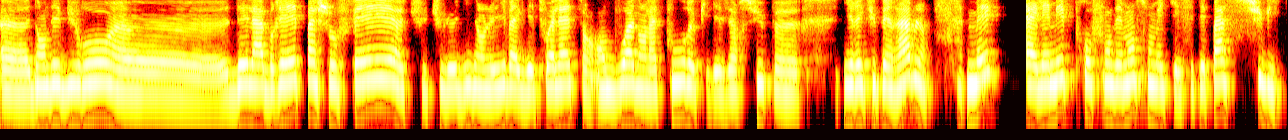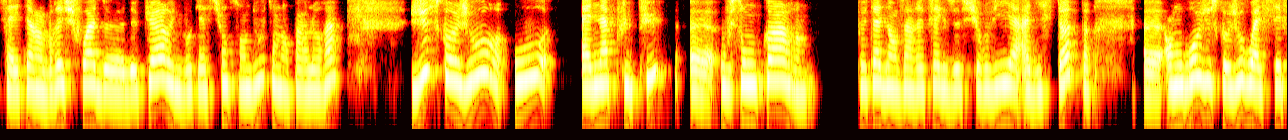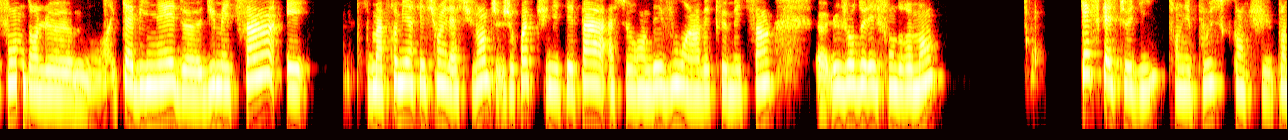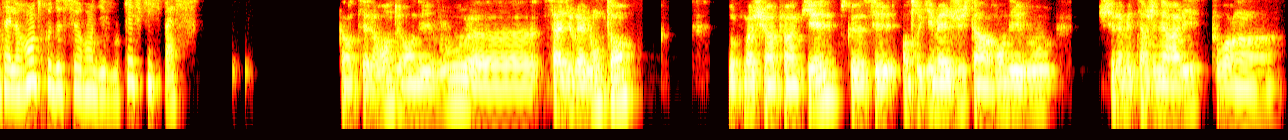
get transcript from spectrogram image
euh, dans des bureaux euh, délabrés, pas chauffés. Tu, tu, le dis dans le livre avec des toilettes en, bois dans la cour et puis des heures sup euh, irrécupérables. Mais elle aimait profondément son métier. C'était pas subi. Ça a été un vrai choix de, cœur, une vocation sans doute. On en parlera. Jusqu'au jour où elle n'a plus pu, euh, où son corps, peut-être dans un réflexe de survie, a dit stop. Euh, en gros, jusqu'au jour où elle s'effondre dans le cabinet du médecin et Ma première question est la suivante. Je crois que tu n'étais pas à ce rendez-vous hein, avec le médecin euh, le jour de l'effondrement. Qu'est-ce qu'elle te dit, ton épouse, quand, tu, quand elle rentre de ce rendez-vous? Qu'est-ce qui se passe? Quand elle rentre du rendez-vous, euh, ça a duré longtemps. Donc moi, je suis un peu inquiet parce que c'est entre guillemets juste un rendez-vous chez la médecin généraliste pour un,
